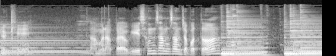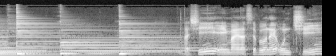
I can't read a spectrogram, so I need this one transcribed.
이렇게 다음은 아까 여기 333 잡았던 다시 A-7에 온 G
